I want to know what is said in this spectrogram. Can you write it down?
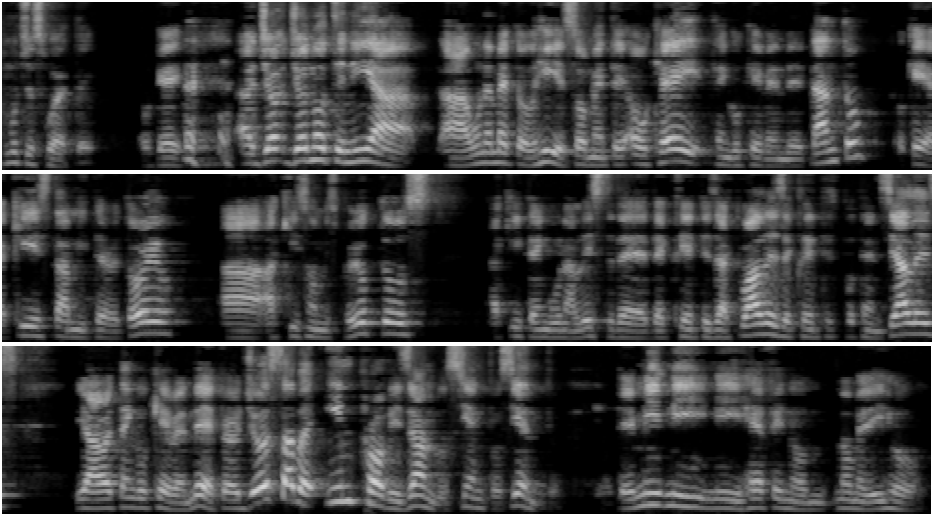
Mucha suerte, ¿ok? Uh, yo, yo no tenía uh, una metodología, solamente, ok, tengo que vender tanto, ok, aquí está mi territorio, aquí son mis productos, aquí tengo una lista de, de clientes actuales, de clientes potenciales, y ahora tengo que vender. Pero yo estaba improvisando 100%. Okay, mi, mi, mi jefe no, no me dijo,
